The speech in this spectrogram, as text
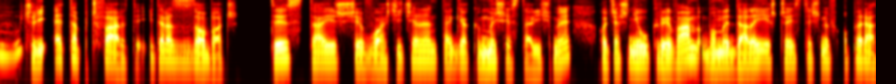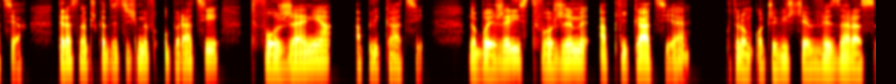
Mhm. Czyli etap czwarty. I teraz zobacz, ty stajesz się właścicielem tak jak my się staliśmy, chociaż nie ukrywam, bo my dalej jeszcze jesteśmy w operacjach. Teraz na przykład jesteśmy w operacji tworzenia aplikacji. No bo jeżeli stworzymy aplikację, którą oczywiście wy zaraz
